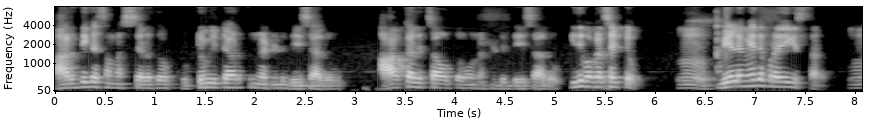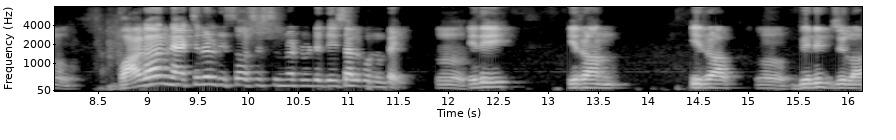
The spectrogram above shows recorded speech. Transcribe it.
ఆర్థిక సమస్యలతో కుట్టుమిట్టాడుతున్నటువంటి దేశాలు ఆకలి చావుతో ఉన్నటువంటి దేశాలు ఇది ఒక సెట్. వీళ్ళ మీద ప్రయోగిస్తారు. బాగా న్యాచురల్ రిసోర్సెస్ ఉన్నటువంటి దేశాలు కొన్ని ఉంటాయి. ఇది ఇరాన్ ఇరాక్. వెనిజులా.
